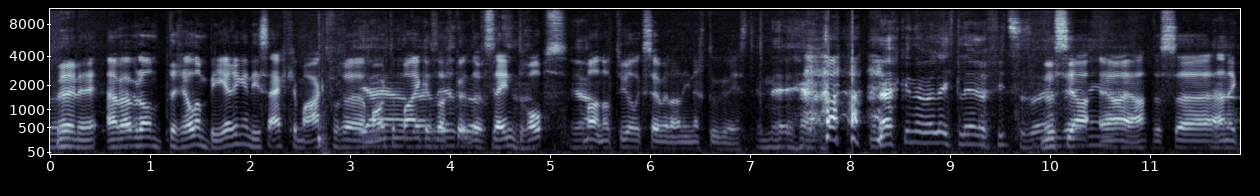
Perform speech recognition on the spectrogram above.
hè. Nee, nee. En we hebben dan Terrell en Beringen, die is echt gemaakt voor eh, ja, mountainbikers. er zijn fietsen. drops, Ja. maar natuurlijk zijn we daar niet naartoe geweest. Nee, ja. Daar kunnen we wel echt leren fietsen. Zo, Dus ja, ja, ja. Dus, eh, En ik,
